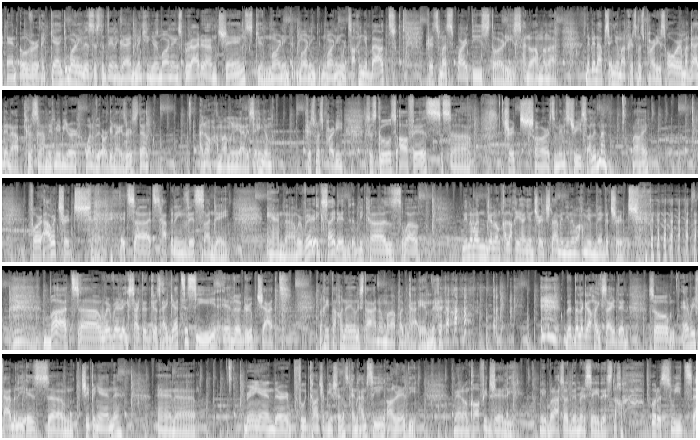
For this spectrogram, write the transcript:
and Over Again. Good morning. This is the Daily Grind, making your mornings brighter. I'm James. Good morning, good morning, good morning. We're talking about Christmas party stories. Ano ang mga naganap sa inyong mga Christmas parties or magaganap because um, if maybe you're one of the organizers, then ano ang mga mangyayari sa inyong Christmas party sa school, sa office, sa church, or sa ministry. So, alin man. Okay? For our church, it's uh, it's happening this Sunday. And uh, we're very excited because, well, hindi naman ganong kalakihan yung church namin. Hindi naman kami mega church. but uh, we're very excited because I get to see in the group chat nakita ko na yung listahan ng mga pagkain. Doon talaga ako excited. So, every family is um, chipping in and uh, bringing in their food contributions. And I'm seeing already, merong coffee jelly, may braso de Mercedes. Nako, puro sweets.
